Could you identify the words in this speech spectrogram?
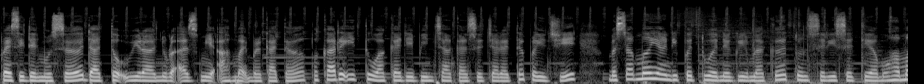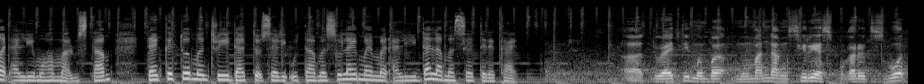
Presiden Musa, Datuk Wira Nur Azmi Ahmad berkata, perkara itu akan dibincangkan secara terperinci bersama Yang di-Pertua Negeri Melaka Tun Seri Setia Muhammad Ali Muhammad Rustam dan Ketua Menteri Datuk Seri Utama Sulaiman Mat Ali dalam masa terdekat. Uh, TUIT memandang serius perkara tersebut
